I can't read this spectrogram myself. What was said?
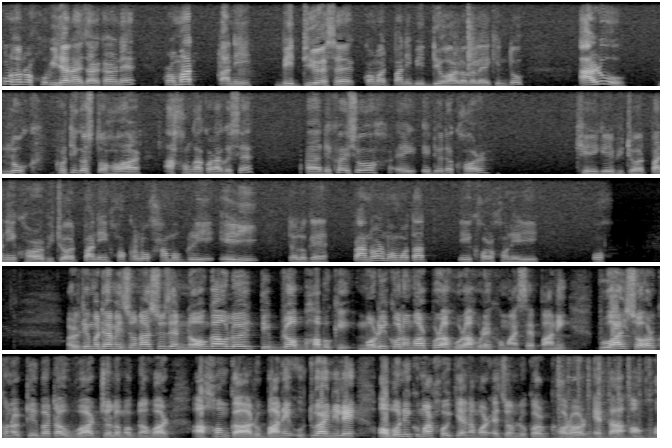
কোনো ধৰণৰ সুবিধা নাই যাৰ কাৰণে ক্ৰমাৎ পানী বৃদ্ধি হৈ আছে ক্ৰমাৎ পানী বৃদ্ধি হোৱাৰ লগে লগে কিন্তু আৰু লোক ক্ষতিগ্ৰস্ত হোৱাৰ আশংকা কৰা গৈছে। দেখুৱাইছোঁ এই এইটো এটা ঘৰ। খিৰিকীৰ ভিতৰত পানী ঘৰৰ ভিতৰত পানী সকলো সামগ্ৰী এৰি তেওঁলোকে প্ৰাণৰ মমতাত এই ঘৰখন এৰি আৰু ইতিমধ্যে আমি জনাইছোঁ যে নগাঁৱলৈ তীব্ৰ ভাবুকি মৰিকলঙৰ পৰা হুৰাহুৰে সোমাইছে পানী। পুৱাই চহৰখনৰ কেইবাটাও ৱাৰ্ড জলমগ্ন হোৱাৰ আশংকা আৰু বানে উটুৱাই নিলে অৱনী কুমাৰ শইকীয়া নামৰ এজন লোকৰ ঘৰৰ এটা অংশ।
